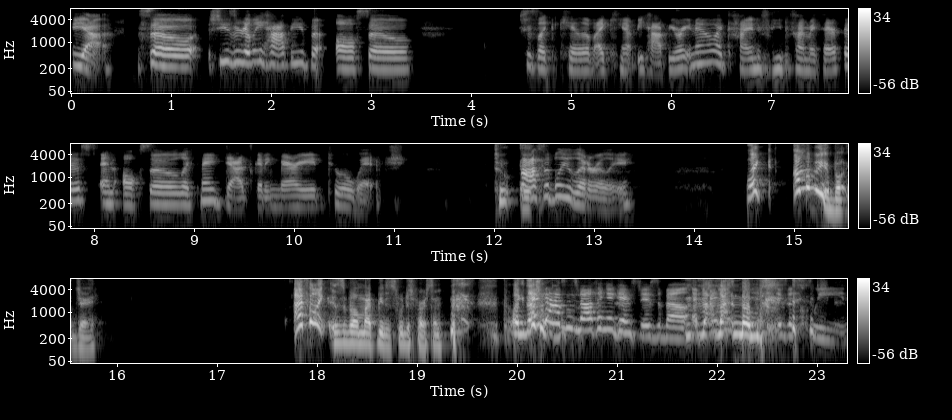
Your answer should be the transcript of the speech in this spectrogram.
yeah. So she's really happy, but also she's like, Caleb, I can't be happy right now. I kind of need to find my therapist. And also, like, my dad's getting married to a witch, To possibly literally. like, I'm gonna be a buck, Jay. I feel like Isabel might be the sweetest person. like that's I what, have nothing against Isabel, and ma- think no. Kate is a queen.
